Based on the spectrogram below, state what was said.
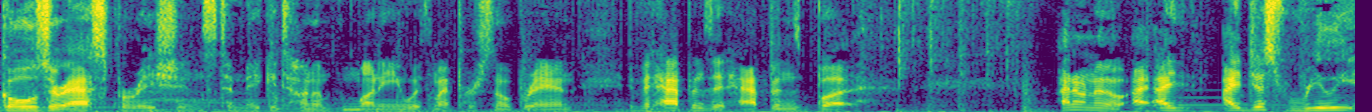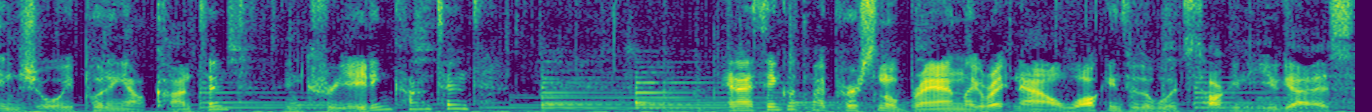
goals or aspirations to make a ton of money with my personal brand. If it happens, it happens, but I don't know. I, I, I just really enjoy putting out content and creating content. And I think with my personal brand, like right now, walking through the woods talking to you guys,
